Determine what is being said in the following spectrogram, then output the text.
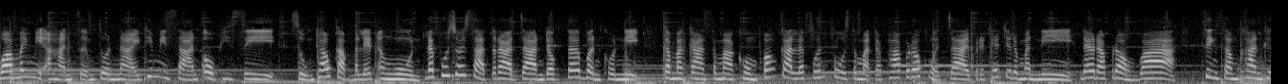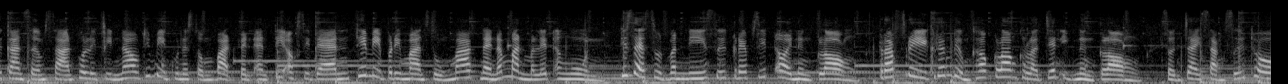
ว่าไม่มีอาหารเสริมตัวไหนที่มีสาร OPC สูงเท่ากับเมล็ดองุ่น และผู้ช่วยศาสตราจารย์ ดรเบิร์นโคนิก กรรมการสมาคมป้องกันและฟื้นฟูสมรรถภาพโรคหัวใจประเทศเยอรมนี ได้รับรองว่า สิ่งสำคัญคือการเสริมสารโพลิฟินอลที่มีคุณสมบัติเป็นแอนตี้ออกซิแดนท์ที่มีปริมาณสูงมากในน้ำมันเมล็ดองุ่น พิเศษสุดวันนี้ซื้อเกรปซิดออยล์1กล่อง รับฟรีเครื่องดื่มข้าวกล้องคอลลาเจนอีก 1 กล่อง สนใจสั่งซื้อโทร 02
